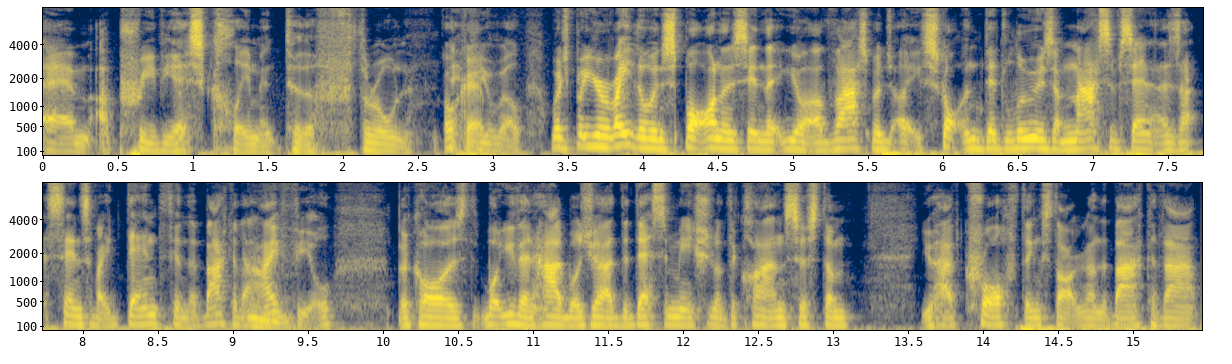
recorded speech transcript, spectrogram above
um, a previous claimant to the throne, Okay. if you will. Which, but you're right though, in spot on in saying that you know a vast majority Scotland did lose a massive sense, a sense of identity in the back of that. I feel because what you then had was you had the decimation of the clan system, you had crofting starting on the back of that.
